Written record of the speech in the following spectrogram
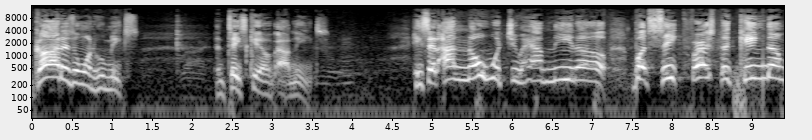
God is the one who meets and takes care of our needs. He said, I know what you have need of, but seek first the kingdom.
